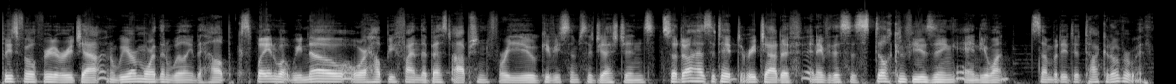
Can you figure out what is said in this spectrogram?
please feel free to reach out and we are more than willing to help explain what we know or help you find the best option for you, give you some suggestions. So don't hesitate to reach out if any of this is still confusing and you want somebody to talk it over with.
